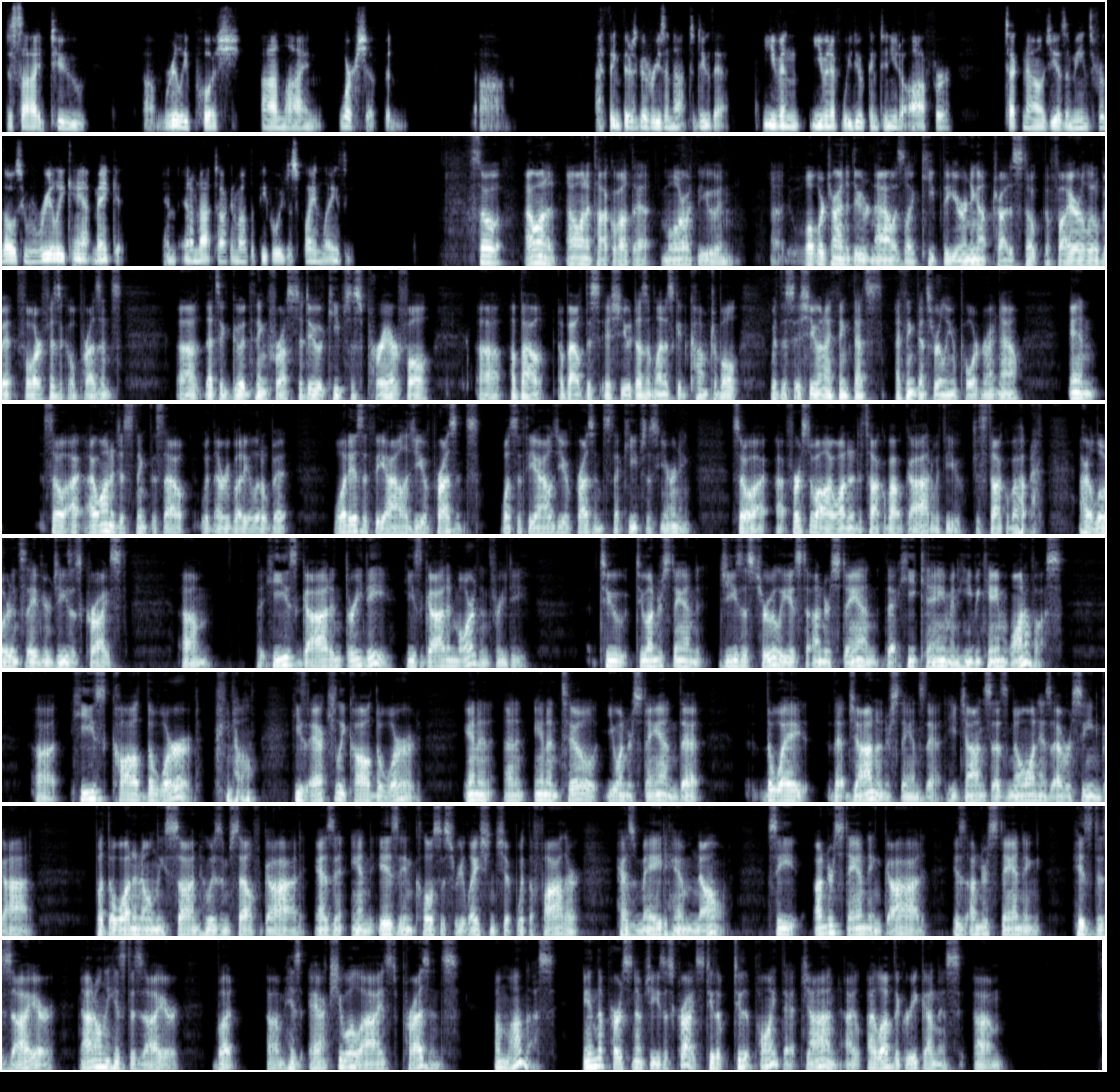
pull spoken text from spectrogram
decide to um, really push online worship, and um, I think there's good reason not to do that. Even even if we do continue to offer technology as a means for those who really can't make it, and and I'm not talking about the people who are just plain lazy. So I want to I want to talk about that more with you and uh, what we're trying to do now is like keep the yearning up, try to stoke the fire a little bit for physical presence. Uh, that's a good thing for us to do. It keeps us prayerful uh, about about this issue. It doesn't let us get comfortable with this issue, and I think that's I think that's really important right now. And so I, I want to just think this out with everybody a little bit. What is a theology of presence? What's the theology of presence that keeps us yearning? So, uh, first of all, I wanted to talk about God with you. Just talk about our Lord and Savior Jesus Christ. Um, he's God in 3D. He's God in more than 3D. To to understand Jesus truly is to understand that He came and He became one of us. Uh, he's called the Word. You know, He's actually called the Word. And, and, and until you understand that the way that John understands that, he, John says, No one has ever seen God, but the one and only Son, who is himself God as in, and is in closest relationship with the Father, has made him known. See, understanding God is understanding his desire, not only his desire, but um, his actualized presence among us in the person of Jesus Christ to the to the point that John I, I love the Greek on this um,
